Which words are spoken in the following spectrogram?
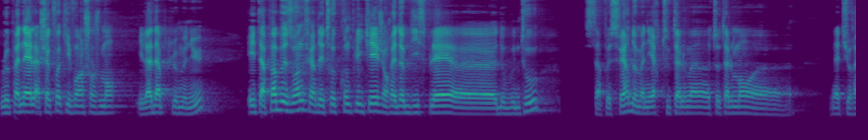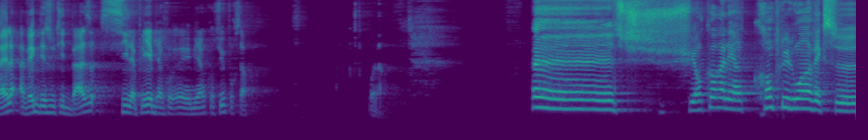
Le panel, à chaque fois qu'il voit un changement, il adapte le menu. Et tu n'as pas besoin de faire des trucs compliqués, genre Head Up Display euh, d'Ubuntu. Ça peut se faire de manière totalement, totalement euh, naturelle avec des outils de base si l'appli est bien, est bien conçue pour ça. Voilà. Euh, je suis encore allé un cran plus loin avec ce,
